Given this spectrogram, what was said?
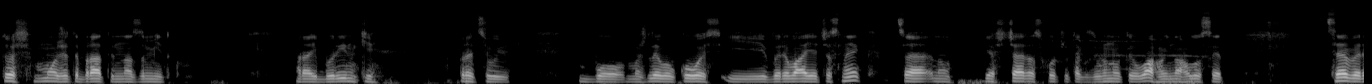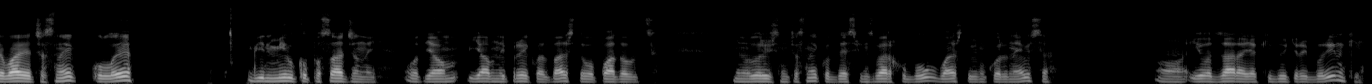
Тож можете брати на замітку. Райборінки працюють. Бо, можливо, в когось і вириває часник. Це, ну, я ще раз хочу так звернути увагу і наголосити. Це вириває часник, коли він мілко посаджений. От я вам явний приклад, бачите, опадалець. Минулорічний часник, от десь він зверху був, бачите, він коренився. О, і от зараз, як ідуть райборінки,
